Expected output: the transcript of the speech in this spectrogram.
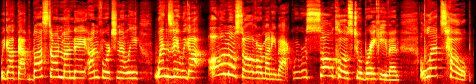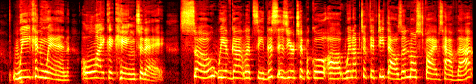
we got that bust on Monday, unfortunately. Wednesday, we got almost all of our money back. We were so close to a break even. Let's hope we can win like a king today. So we have got, let's see, this is your typical uh, win up to 50,000. Most fives have that.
